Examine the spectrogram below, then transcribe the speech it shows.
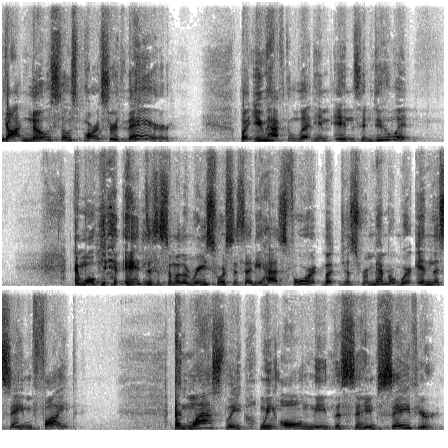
God knows those parts are there, but you have to let Him in to do it. And we'll get into some of the resources that He has for it, but just remember, we're in the same fight. And lastly, we all need the same Savior.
